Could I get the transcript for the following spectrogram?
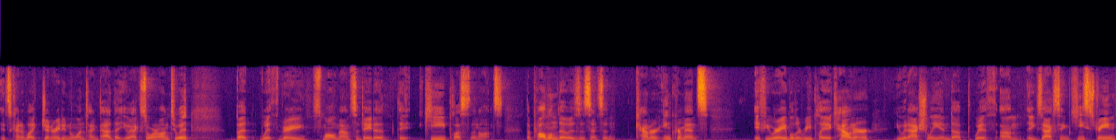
It's kind of like generating a one-time pad that you XOR onto it, but with very small amounts of data, the key plus the nonce. The problem though is the sense of counter increments, if you were able to replay a counter, you would actually end up with um, the exact same key stream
